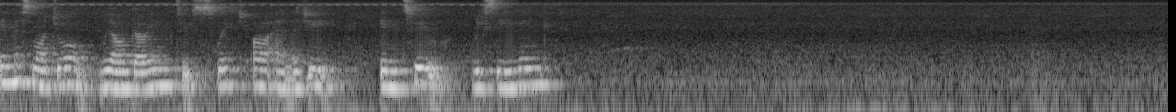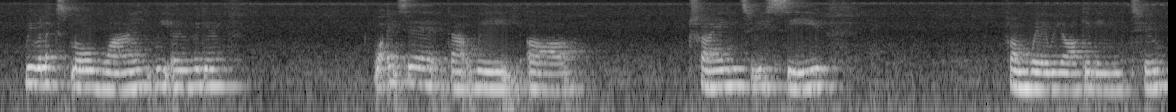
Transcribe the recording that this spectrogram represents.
In this module, we are going to switch our energy into receiving. We will explore why we overgive. What is it that we are trying to receive from where we are giving to?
